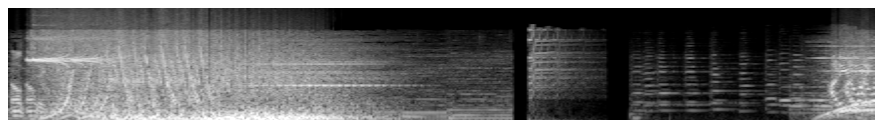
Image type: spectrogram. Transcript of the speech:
I'll take it. How do you like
